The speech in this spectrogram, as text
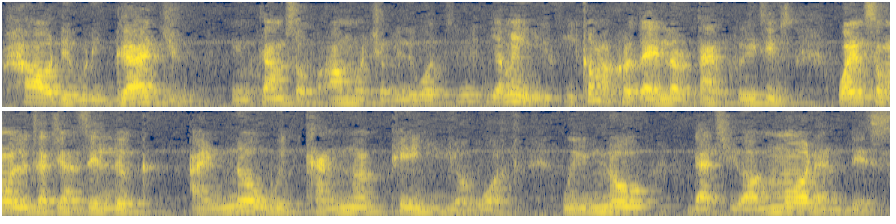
how they will regard you in terms of how much you're really worth. I mean, you, you come across that a lot of times, creatives, when someone looks at you and say, Look, I know we cannot pay you your worth. We know that you are more than this.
